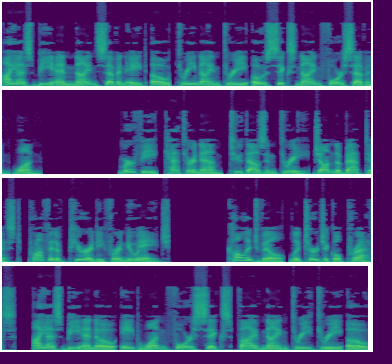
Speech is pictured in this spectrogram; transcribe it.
ISBN 978-0-393-06947-1. Murphy, Catherine M. 2003 John the Baptist, Prophet of Purity for a New Age. Collegeville, Liturgical Press. ISBN 0-8146-5933-0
